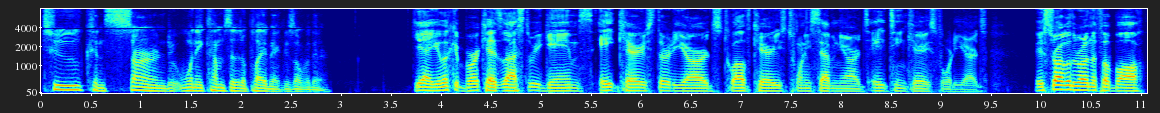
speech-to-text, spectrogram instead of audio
too concerned when it comes to the playmakers over there. Yeah, you look at Burkhead's last three games: eight carries, 30 yards; 12 carries, 27 yards; 18 carries, 40 yards. They struggle to run the football,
